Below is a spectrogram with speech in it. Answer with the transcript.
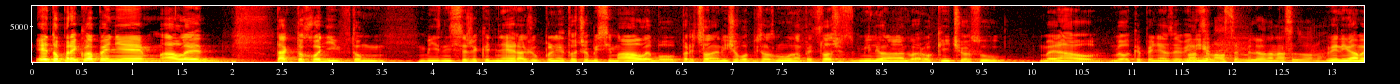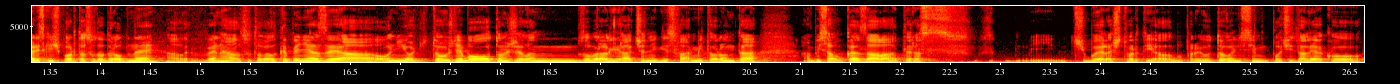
je to prekvapenie, ale tak to chodí v tom biznise, že keď nehráš úplne to, čo by si mal, lebo prečo len Ríšo podpísal zmluvu na 5,6 milióna na 2 roky, čo sú Venhal veľké peniaze. 2,8 milióna na sezónu. V iných amerických športoch sú to drobné, ale v NHL sú to veľké peniaze a oni, to už nebolo o tom, že len zobrali hráča niekde z farmy Toronta, aby sa ukázal a teraz či bude hrať štvrtý alebo prvý útok, oni si počítali ako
